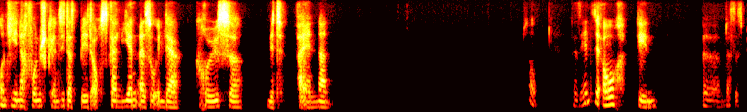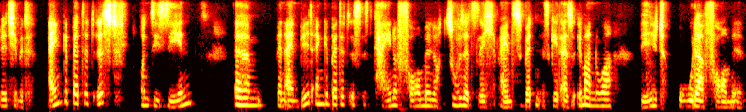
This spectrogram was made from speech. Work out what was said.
Und je nach Wunsch können Sie das Bild auch skalieren, also in der Größe mit verändern. So, da sehen Sie auch, den, äh, dass das Bild hier mit eingebettet ist und Sie sehen, ähm, wenn ein Bild eingebettet ist, ist keine Formel noch zusätzlich einzubetten. Es geht also immer nur Bild oder Formel.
